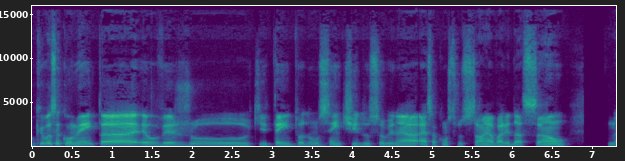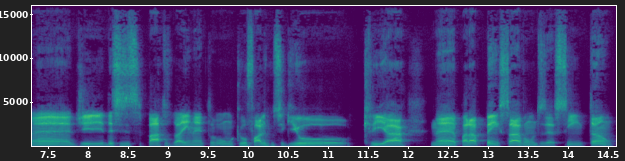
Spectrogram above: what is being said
o que você comenta, eu vejo que tem todo um sentido sobre né, essa construção e a validação né, de, desses espaços aí, né? Então, o que o Fallen conseguiu criar, né? Para pensar, vamos dizer assim, então.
